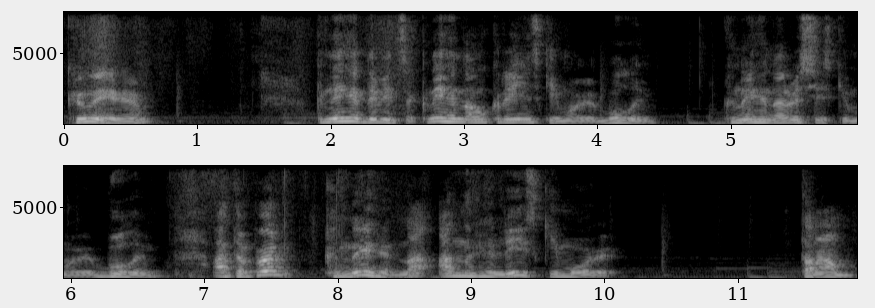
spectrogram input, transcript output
Книги. Книги, дивіться, книги на українській мові були. Книги на російській мові були. А тепер книги на англійській мові. Трамп.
